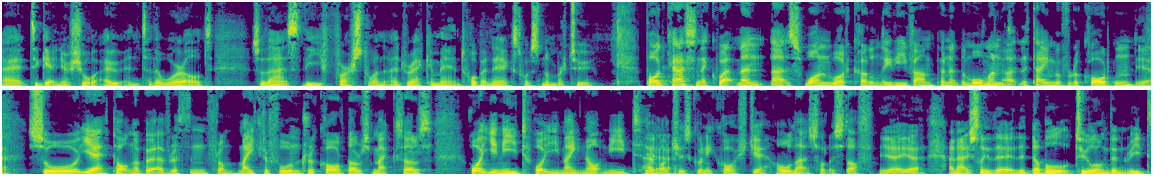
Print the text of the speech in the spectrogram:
uh, to getting your show out into the world. So that's the first one I'd recommend. What about next? What's number two? Podcasting equipment, that's one we're currently revamping at the moment at the time of recording. Yeah. So, yeah, talking about everything from microphones, recorders, mixers, what you need, what you might not need, how Yeah. much it's going to cost you, all that sort of stuff. Yeah, yeah. And actually, the, the double too long didn't read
